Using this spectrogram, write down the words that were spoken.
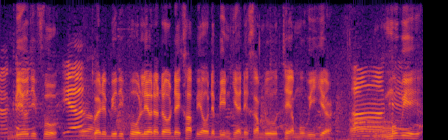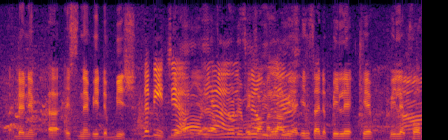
Okay. beautiful. Yeah. Very beautiful. Leonardo DiCaprio, they been here. They come to take a movie here. Oh, okay. Movie, the name, uh, its name is The Beach. The beach, yeah. Oh, yeah, we know the They movie. come Movie. Malawi inside the Pile Cave, Pile Cove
